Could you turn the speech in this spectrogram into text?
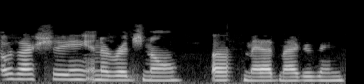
that was actually an original of Mad magazine.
